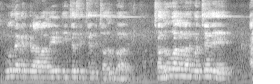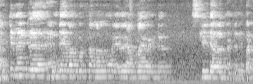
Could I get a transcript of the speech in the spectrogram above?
స్కూల్ దగ్గరికి రావాలి టీచర్స్ ఇచ్చేది చదువుకోవాలి. చదువు వల్ల మనకు వచ్చేది అల్టిమేట్ ఎండ్ ఏమనుకుంటున్నాం మనము? ఏదో ఎంప్లాయ్మెంట్ స్కిల్ డెవలప్మెంట్ అని. బట్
